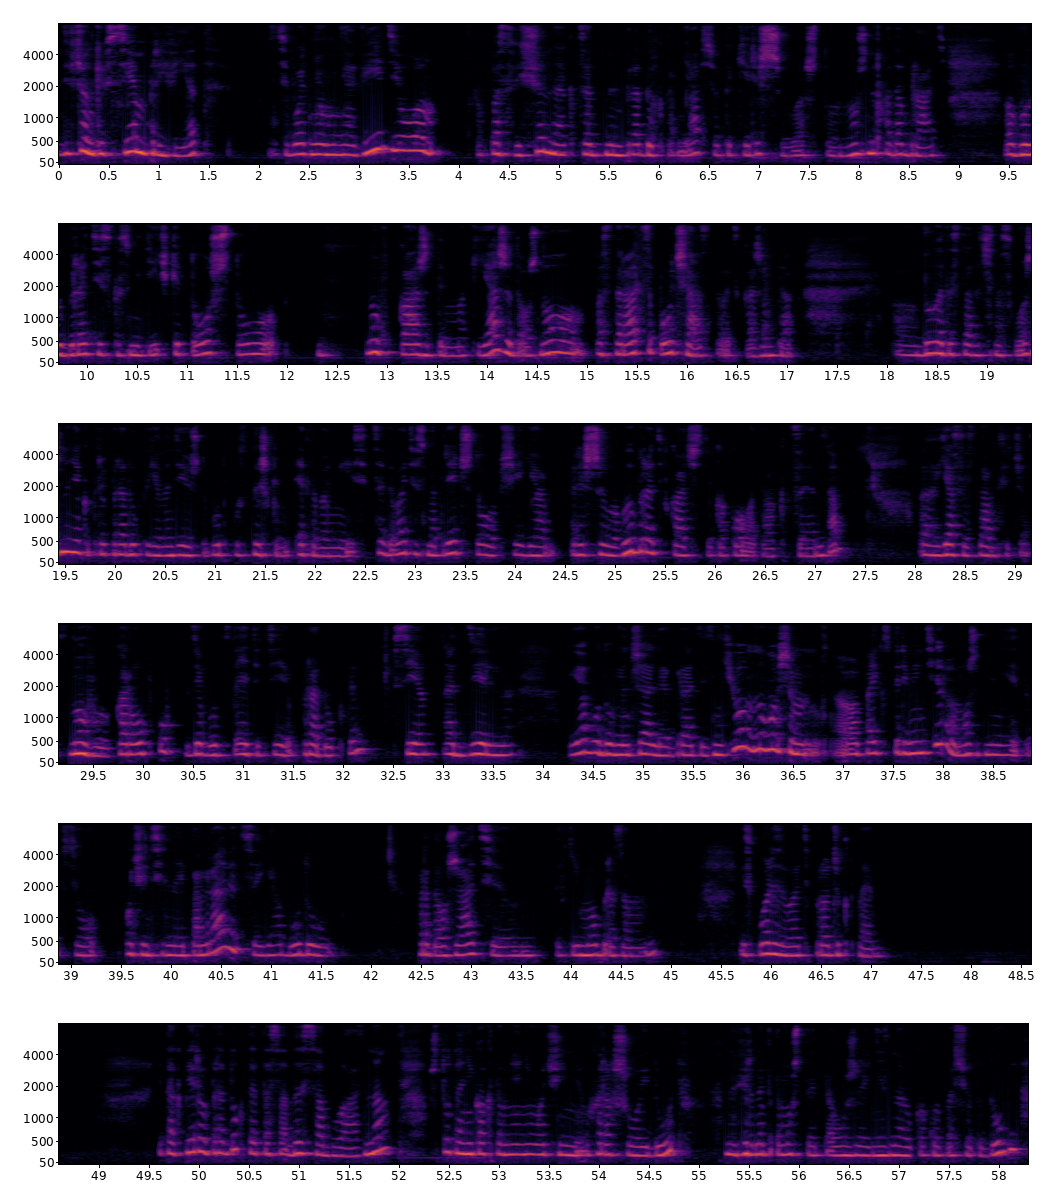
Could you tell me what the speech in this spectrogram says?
Девчонки, всем привет! Сегодня у меня видео, посвященное акцентным продуктам. Я все-таки решила, что нужно подобрать, выбрать из косметички то, что ну, в каждом макияже должно постараться поучаствовать, скажем так. Было достаточно сложно некоторые продукты, я надеюсь, что будут пустышками этого месяца. Давайте смотреть, что вообще я решила выбрать в качестве какого-то акцента. Э, я создам сейчас новую коробку, где будут стоять эти продукты, все отдельно. Я буду вначале брать из нее, ну, в общем, э, поэкспериментирую, может, мне это все очень сильно и понравится, я буду продолжать э, таким образом использовать Project Pen. Итак, первый продукт это сады соблазна. Что-то они как-то у меня не очень хорошо идут наверное, потому что это уже не знаю какой по счету дубль.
